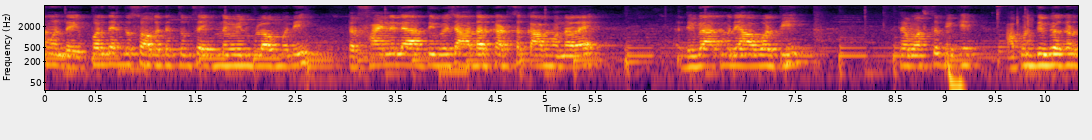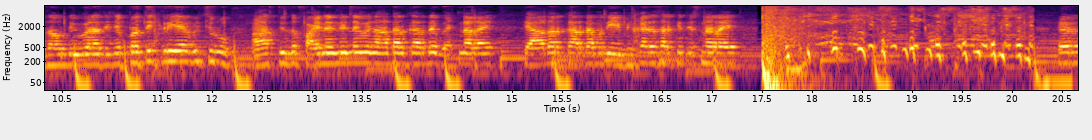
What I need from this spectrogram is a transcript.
मंडळी परत एकदा स्वागत आहे तुमचं एक नवीन ब्लॉगमध्ये तर फायनली आज दिव्याच्या आधार कार्डचं काम होणार आहे. दिव्या आतमध्ये आवडती त्या मस्तपैकी आपण दिव्याकडे जाऊ. दिव्याला तिची प्रतिक्रिया विचारू. आज तिचं फायनली नवीन आधार कार्ड भेटणार आहे. त्या आधार कार्डामध्ये भिकाऱ्यासारखे दिसणार आहे. तर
